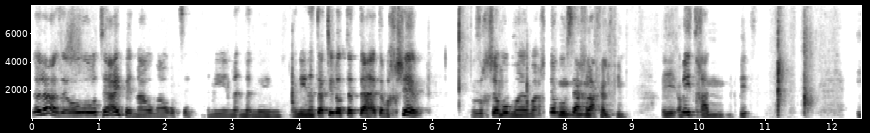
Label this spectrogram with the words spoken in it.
לא, לא, זה, הוא רוצה אייפד, מה הוא, מה הוא רוצה? אני, אני, אני נתתי לו את המחשב, אז עכשיו הוא, עושה החלפה. מתחלפים. אה, אוקיי, התחל? נקפיץ. אה,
